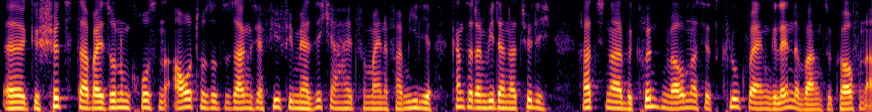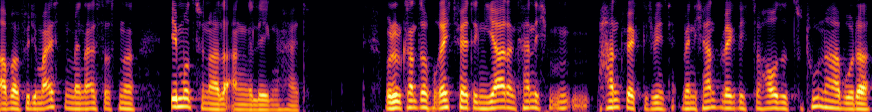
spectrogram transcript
äh, geschützt da bei so einem großen Auto sozusagen, ist ja viel, viel mehr Sicherheit für meine Familie. Kannst du dann wieder natürlich rational begründen, warum das jetzt klug war, einen Geländewagen zu kaufen, aber für die meisten Männer ist das eine emotionale Angelegenheit. Oder du kannst auch rechtfertigen, ja, dann kann ich handwerklich, wenn ich, wenn ich handwerklich zu Hause zu tun habe oder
